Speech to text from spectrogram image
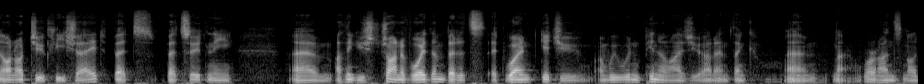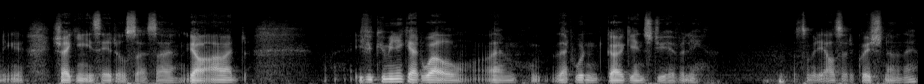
are not too cliched, but but certainly, um, I think you should try and avoid them. But it's it won't get you, and we wouldn't penalise you. I don't think. Um, no, nodding, shaking his head also. So yeah, I would, if you communicate well, um, that wouldn't go against you heavily. Somebody else had a question over there.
